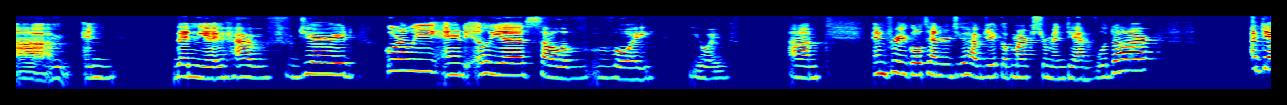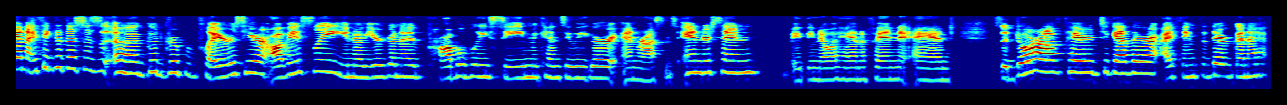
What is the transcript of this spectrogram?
Um, and then you have Jarrod Gourley and Ilya Solovyov. Um, and for your goaltenders, you have Jacob Markstrom and Dan Vladar. Again, I think that this is a good group of players here. Obviously, you know, you're going to probably see Mackenzie Weegar and Rasmus Andersson, maybe Noah Hanifin and Zadorov paired together. I think that they're going to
